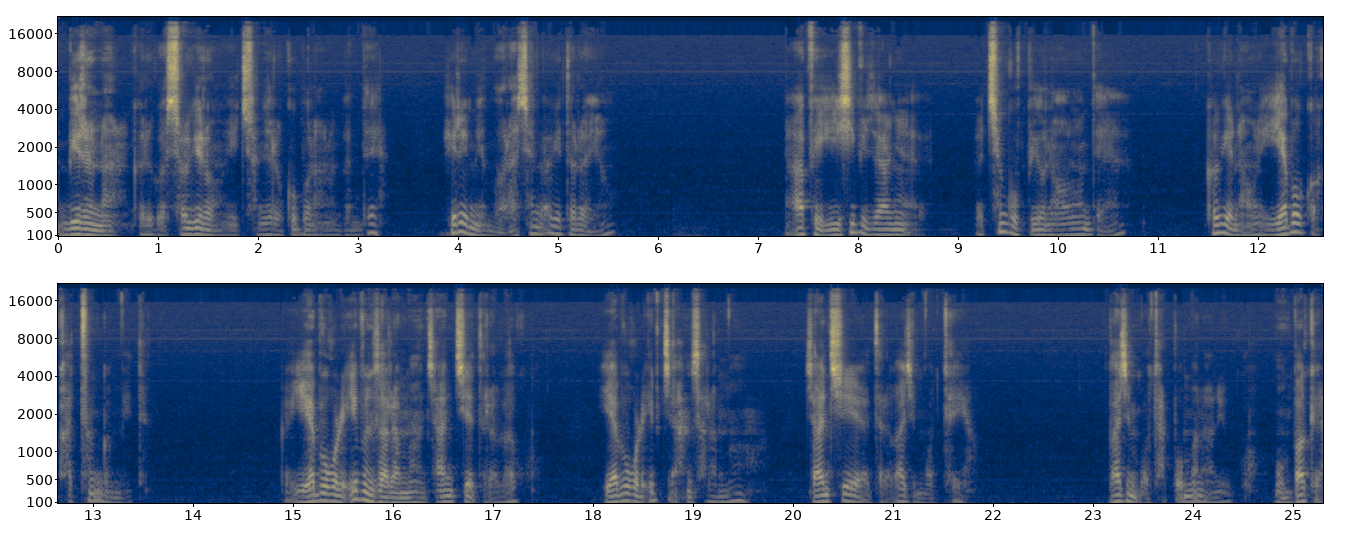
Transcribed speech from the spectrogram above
미련한 그리고 슬기로운 이 처녀를 구분하는 건데 기름이 뭐라 생각이 들어요? 앞에 22장에 천국 비유 나오는데 거기에 나오는 예복과 같은 겁니다. 그 예복을 입은 사람은 잔치에 들어가고 예복을 입지 않은 사람은 잔치에 들어가지 못해요. 가지 못할 뿐만 아니고 문 밖에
